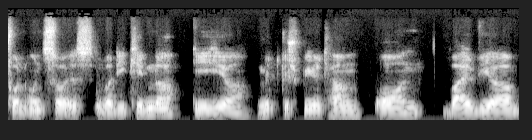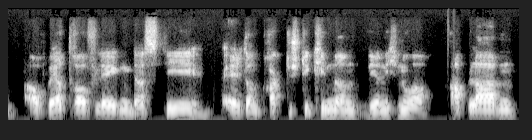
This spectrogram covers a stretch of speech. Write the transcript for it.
von uns so ist, über die Kinder, die hier mitgespielt haben. Und weil wir auch Wert darauf legen, dass die Eltern praktisch die Kinder hier nicht nur abladen,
